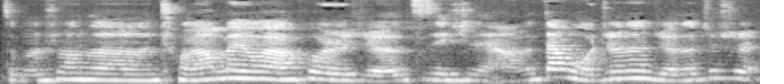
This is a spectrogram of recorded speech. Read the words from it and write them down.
怎么说呢崇洋媚外或者觉得自己是怎样的，但我真的觉得就是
